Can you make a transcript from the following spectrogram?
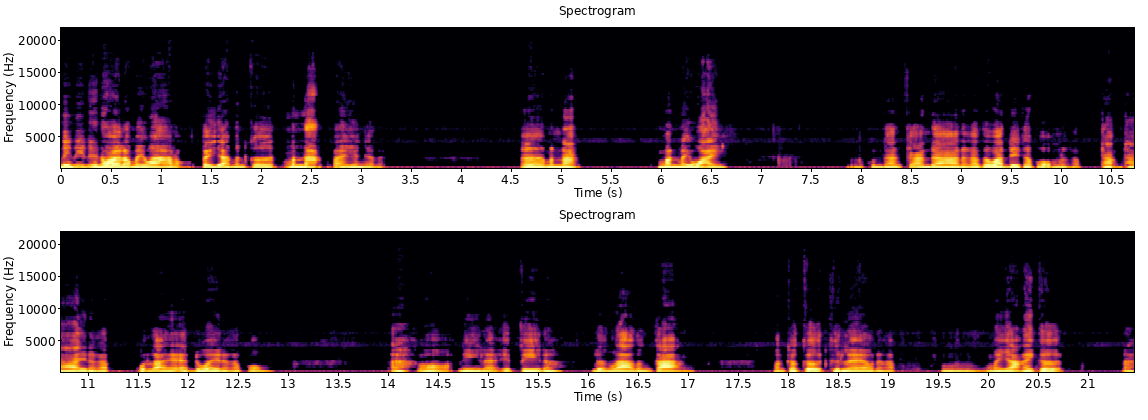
นิดๆหน่อยๆแล้วไม่ว่าหรอกแต่ย่าให้มันเกิด มันหนักไปอย่างนั้นเออ มันหนัก มันไม่ไหวคุณดานการดานะครับ สวัสดีครับผมนะครับ ทักทายนะครับ กดไลค์แอดด้วยนะครับผมอะก็นี่แหละเอฟซีนะ เรื่องราวต่างๆ มันก็เกิดขึ้นแล้วนะครับ อืม ไม่อยากให้เกิดนะ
